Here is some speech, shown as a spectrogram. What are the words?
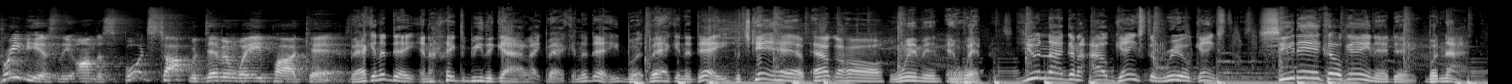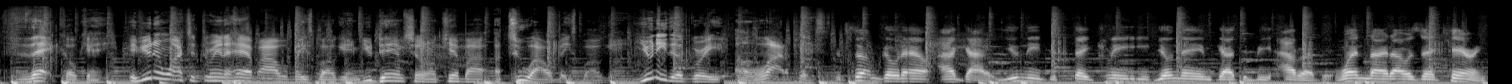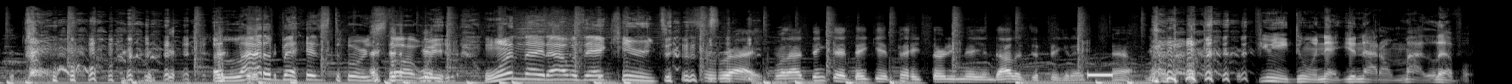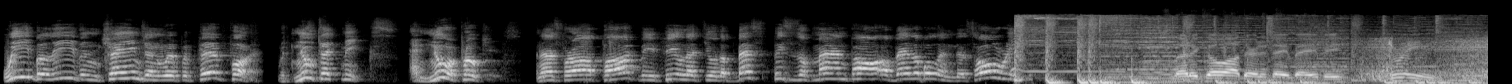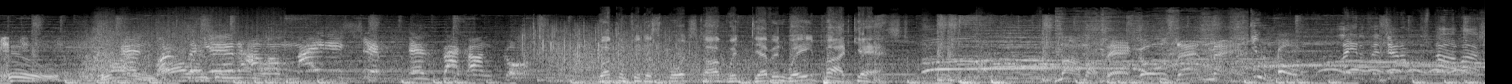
Previously on the Sports Talk with Devin Wade podcast. Back in the day, and I hate to be the guy like back in the day, but back in the day, but you can't have alcohol, women, and weapons. You're not gonna out gangster real gangsters. She did cocaine that day, but not that cocaine. If you didn't watch a three and a half hour baseball game, you damn sure don't care about a two hour baseball game. You need to upgrade a lot of places. If something go down, I got it. You need to stay clean. Your name got to be out of it. One night I was at Carrington. a lot of bad stories start with one night I was at Carrington. right. Well, I think that they get paid $30 million to figure that out. if you ain't doing that, you're not on my level. We believe in change and we're prepared for it with new techniques and new approaches. And as for our part, we feel that you're the best pieces of manpower available in this whole region. Let it go out there today, baby. Three, two, one. And once again, our mighty ship is back on course. Welcome to the Sports Talk with Devin Wade podcast. Oh, mama, there goes that man. You roll.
